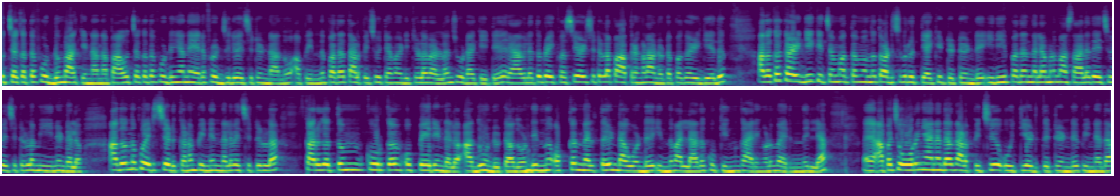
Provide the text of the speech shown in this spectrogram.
ഉച്ചക്കത്തെ ഫുഡും ബാക്കി ഉണ്ടായിരുന്നു അപ്പോൾ ആ ഉച്ചക്കത്തെ ഫുഡ് ഞാൻ നേരെ ഫ്രിഡ്ജിൽ വെച്ചിട്ടുണ്ടായിരുന്നു. അപ്പോൾ ഇന്നിപ്പോൾ അത് തിളപ്പിച്ച് ഊറ്റാൻ വേണ്ടിയിട്ടുള്ള വെള്ളം ചൂടാക്കിയിട്ട് രാവിലത്തെ ബ്രേക്ക്ഫാസ്റ്റ് കഴിച്ചിട്ടുള്ള പാത്രങ്ങളാണ് കേട്ടോ ഇപ്പോൾ കഴുകിയത്. അതൊക്കെ കഴുകി കിച്ചൺ മൊത്തം ഒന്ന് തുടച്ച് വൃത്തിയാക്കി ഇട്ടിട്ടുണ്ട്. ഇനിയിപ്പോൾ അത് ഇന്നലെ നമ്മൾ മസാല തേച്ച് വെച്ചിട്ടുള്ള മീനുണ്ടല്ലോ അതൊന്ന് പൊരിച്ചെടുക്കണം. പിന്നെ ഇന്നലെ വെച്ചിട്ടുള്ള കറുകത്തും കൂർക്കം ഉപ്പേരി ഉണ്ടല്ലോ അതും ഉണ്ട് കേട്ടോ അതുകൊണ്ട് ഇന്ന് ഒക്കെ ഇന്നലത്തെ ഉണ്ടാവുകൊണ്ട് ഇന്ന് വല്ലാതെ കുക്കിങ്ങും കാര്യങ്ങളും വരുന്നില്ല. അപ്പോൾ ചോറ് ഞാനത് തിളപ്പിച്ച് ഊറ്റിയെടുത്തിട്ടുണ്ട്. പിന്നെ അതാ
